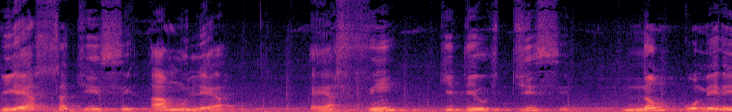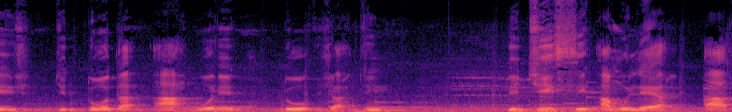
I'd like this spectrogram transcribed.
E essa disse à mulher: É assim que Deus disse: Não comereis de toda árvore do jardim. E disse a mulher à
